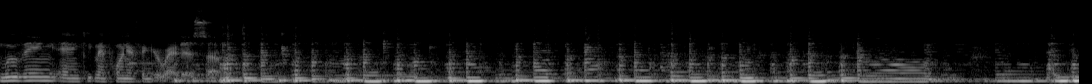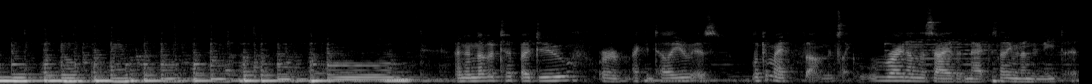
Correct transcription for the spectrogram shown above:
moving and keep my pointer finger where it is. So. And another tip I do, or I can tell you, is look at my thumb. It's like right on the side of the neck. It's not even underneath it.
